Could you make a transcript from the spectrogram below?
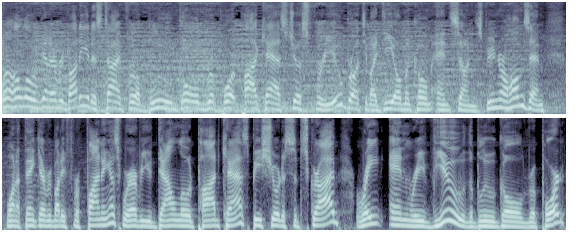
Well, hello again, everybody. It is time for a Blue Gold Report podcast just for you, brought to you by D.O. McComb and Sons Funeral Homes. And want to thank everybody for finding us wherever you download podcasts. Be sure to subscribe, rate, and review the Blue Gold Report.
